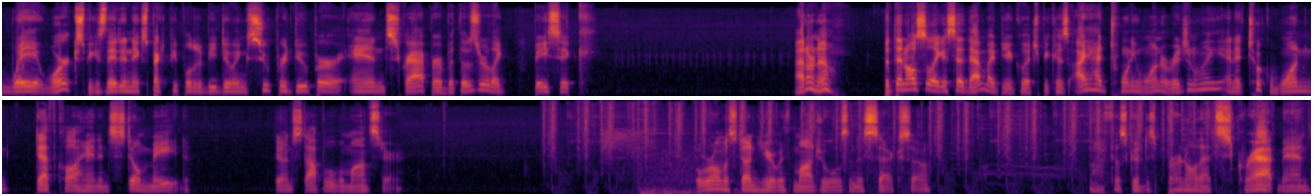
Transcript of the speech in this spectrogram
way it works because they didn't expect people to be doing super duper and scrapper, but those are like basic. I don't know. But then also, like I said, that might be a glitch because I had 21 originally and it took one Deathclaw hand and still made the unstoppable monster. But we're almost done here with modules in this sec, so. Oh, it feels good to burn all that scrap, man.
